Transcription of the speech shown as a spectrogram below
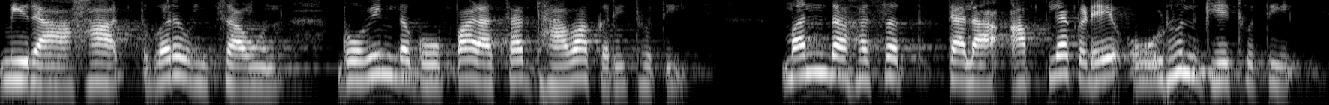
मीरा हात वर उंचावून गोविंद गोपाळाचा धावा करीत होती. मंद हसत त्याला आपल्याकडे ओढून घेत होती.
